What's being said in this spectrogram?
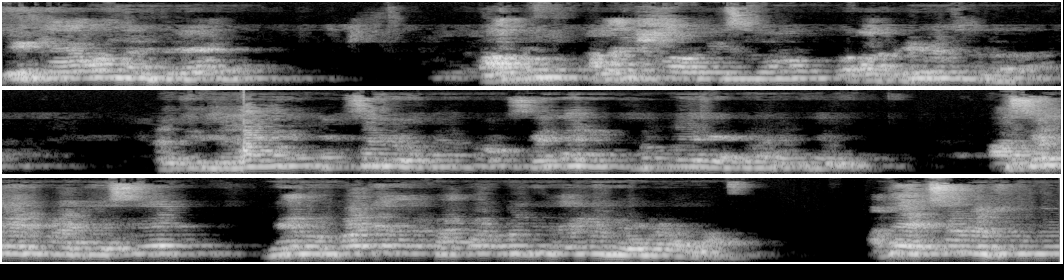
దీంట్లో ఏముందంటే మాకు కలెక్టర్ ఆఫీస్లో ఒక అగ్రిమెంట్ ఉంది ప్రతి జిల్లాని ఎక్సెల్ ఒక సెల్ అనేది ఏర్పాటు చేయాలి. ఆ సెల్ ఏర్పాటు చేస్తే మేము కోటే కట్టకపోతే ధైర్యం ఇవ్వగలం అదే ఎక్సెల్ వస్తుంది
